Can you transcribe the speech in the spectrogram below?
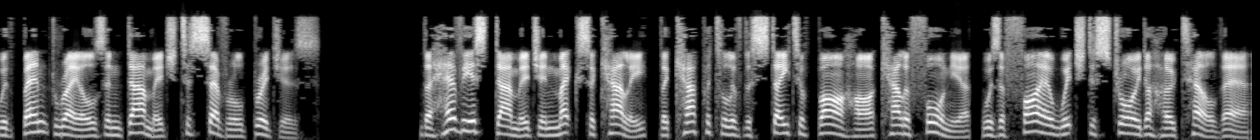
with bent rails and damage to several bridges. The heaviest damage in Mexicali, the capital of the state of Baja California, was a fire which destroyed a hotel there.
